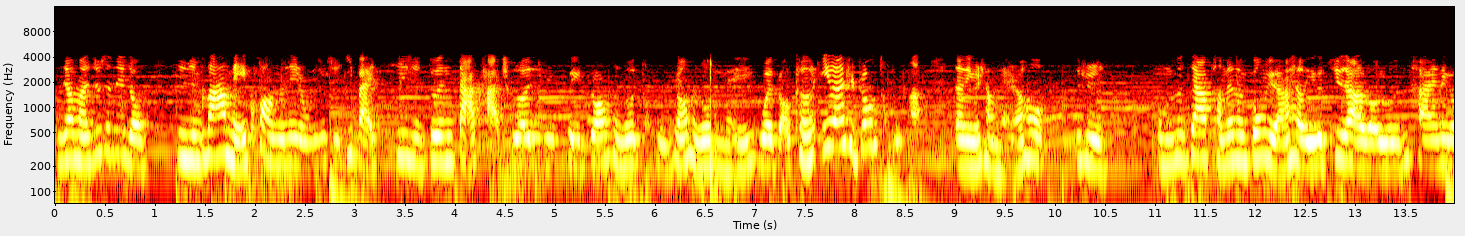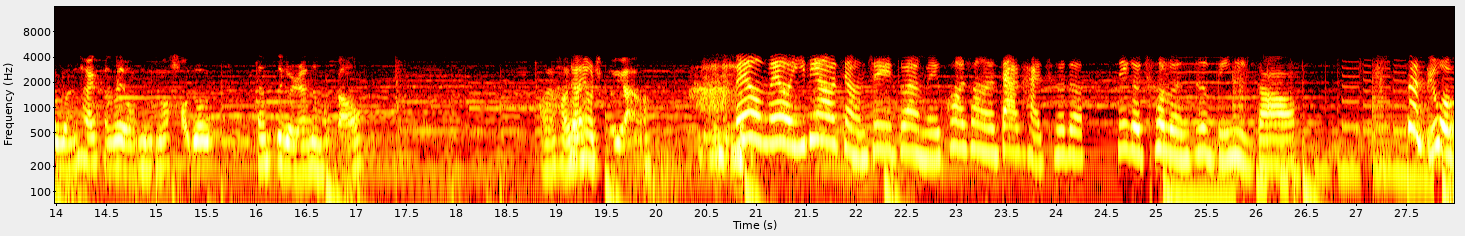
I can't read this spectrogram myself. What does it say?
你知道吗？就是那种就是挖煤矿的那种，就是一百七十吨大卡车，就是可以装很多土，装很多煤，我也不知道，可能一般是装土吧，在那个上面。然后就是我们家旁边的公园还有一个巨大的轮胎，那个轮胎可能有那么好多三四个人那么高，好像又扯远了。没有没有，一定要讲这一段煤矿上的大卡车的。那个车轮子比你高，但比我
